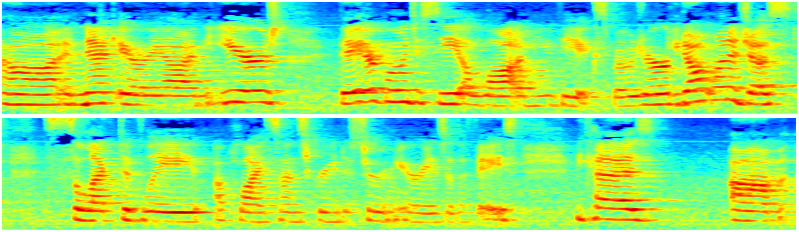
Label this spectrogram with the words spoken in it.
uh, and neck area and the ears, they are going to see a lot of UV exposure. You don't want to just selectively apply sunscreen to certain areas of the face because um,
